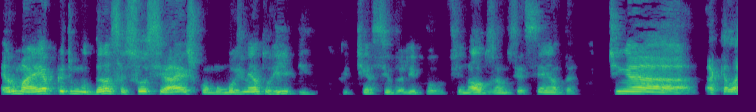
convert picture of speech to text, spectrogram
Era uma época de mudanças sociais, como o movimento hippie, que tinha sido ali no final dos anos 60. Tinha aquela,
